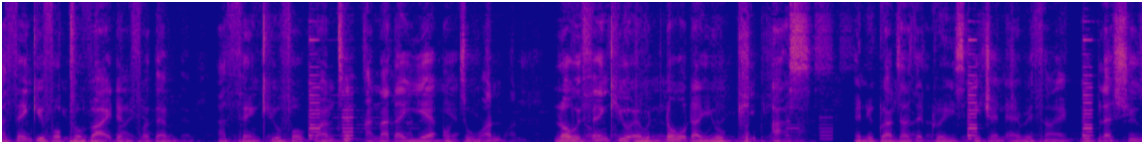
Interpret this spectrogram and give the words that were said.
I thank you for providing for them. I thank you for granting another year unto one. Lord, we thank you and we know that you keep us and you grant us the grace each and every time. We bless you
